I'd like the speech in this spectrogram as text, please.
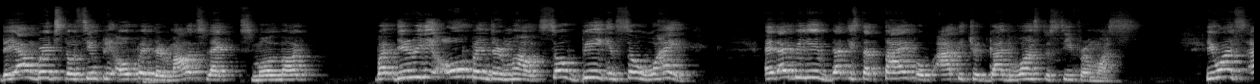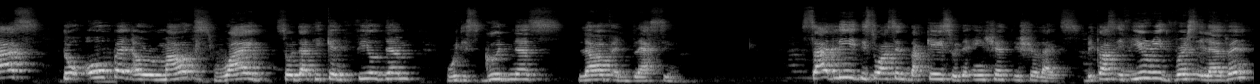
The young birds don't simply open their mouths like small mouth, but they really open their mouths so big and so wide. And I believe that is the type of attitude God wants to see from us. He wants us to open our mouths wide so that He can fill them with His goodness, love, and blessing. Sadly, this wasn't the case with the ancient Israelites. Because if you read verse 11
